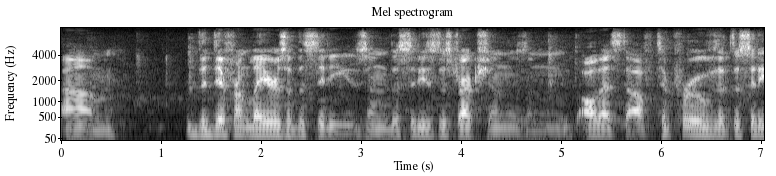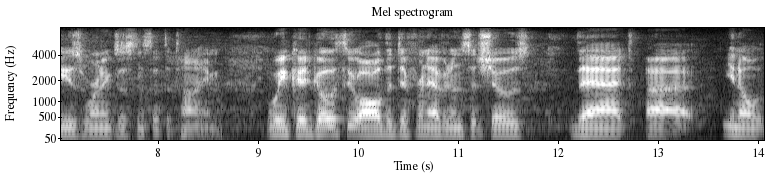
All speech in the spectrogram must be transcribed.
um, the different layers of the cities and the city's destructions and all that stuff to prove that the cities were in existence at the time. We could go through all the different evidence that shows that uh, you know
